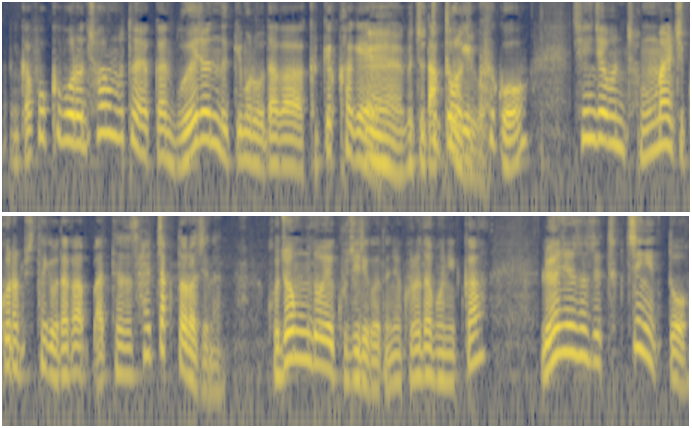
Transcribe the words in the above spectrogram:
그러니까 포크볼은 처음부터 약간 무회전 느낌으로 오다가 급격하게 네, 그렇죠. 낙폭이 크고 체인지업은 정말 직구랑 비슷하게 오다가 마트에서 살짝 떨어지는 그 정도의 구질이거든요. 그러다 보니까 류현진 선수의 특징이 또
